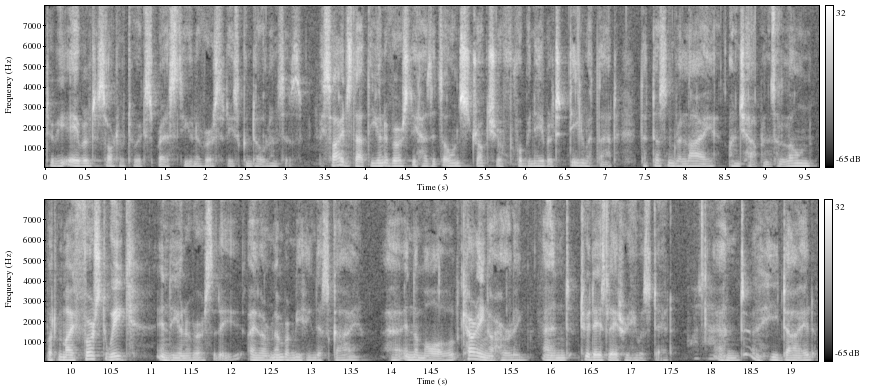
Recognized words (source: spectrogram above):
to be able to sort of to express the university's condolences. Besides that, the university has its own structure for being able to deal with that, that doesn't rely on chaplains alone. But my first week in the university, I remember meeting this guy uh, in the mall carrying a hurling, and two days later he was dead. And uh, he died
